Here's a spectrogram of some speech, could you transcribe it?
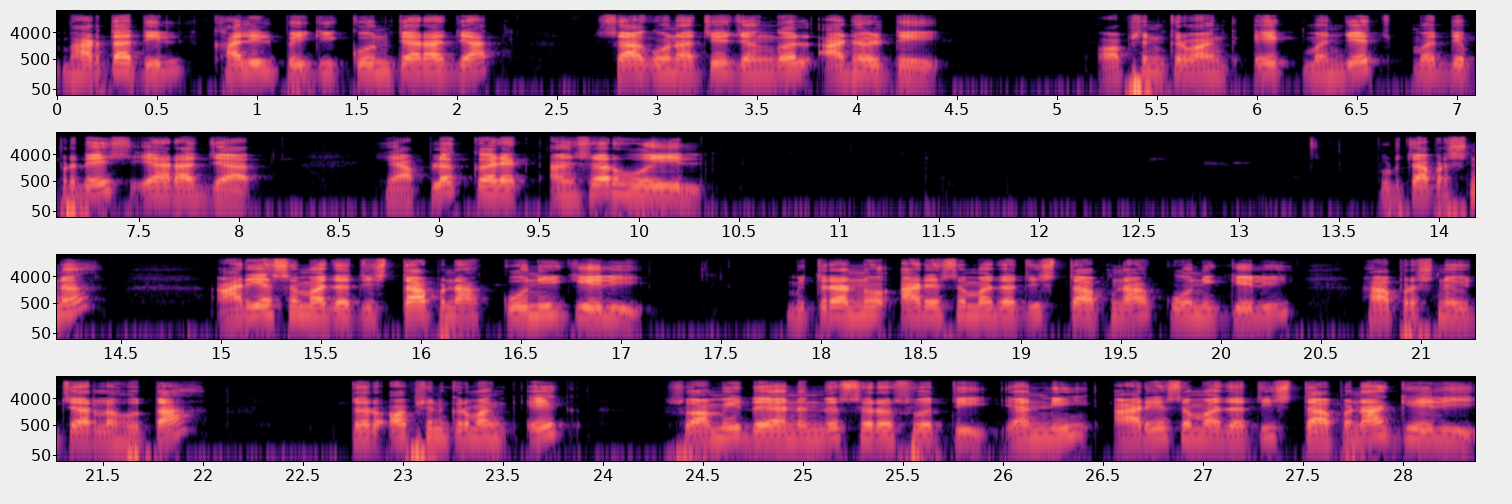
भारतातील खालीलपैकी कोणत्या राज्यात सागवनाचे जंगल आढळते? ऑप्शन क्रमांक एक म्हणजेच मध्य प्रदेश या राज्यात. हे आपलं करेक्ट आन्सर होईल. पुढचा प्रश्न. आर्य समाजाची स्थापना कोणी केली? मित्रांनो आर्य समाजाची स्थापना कोणी केली? हा प्रश्न विचारला होता. तर ऑप्शन क्रमांक एक स्वामी दयानंद सरस्वती यांनी आर्य समाजाची स्थापना केली.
